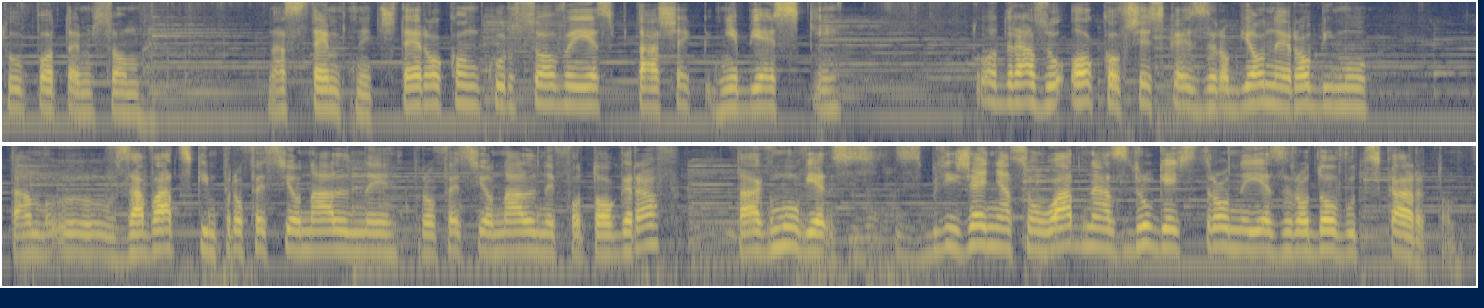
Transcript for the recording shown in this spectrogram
Tu potem są następny czterokonkursowy jest ptaszek niebieski. Tu od razu oko, wszystko jest zrobione, robi mu tam y, w Zawadzkim profesjonalny, profesjonalny fotograf. Tak mówię, z, zbliżenia są ładne, a z drugiej strony jest rodowód z kartą.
